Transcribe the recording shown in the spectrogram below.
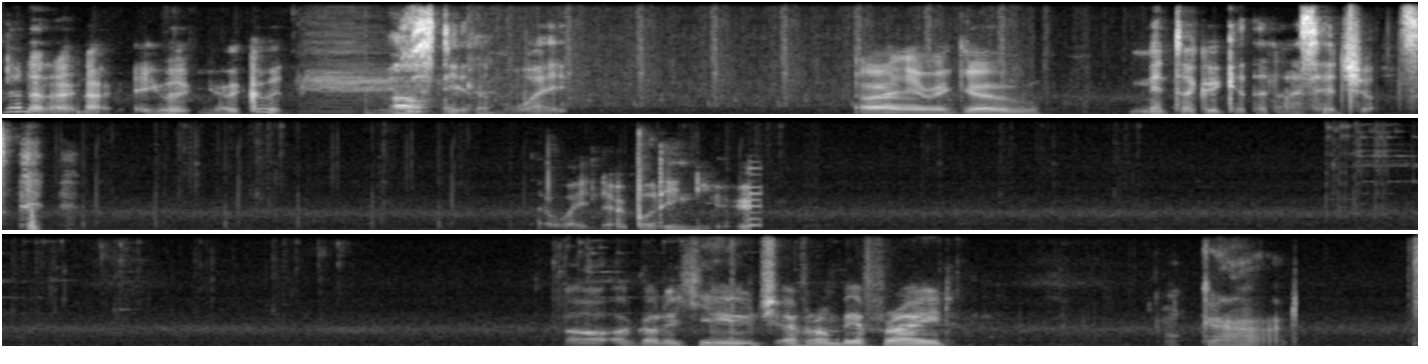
No, no, no, no. You, you're good. You Oh, steer okay. them away. All right, here we go. Meant I could get the nice headshots. that way nobody knew. Oh, I've got a huge. Everyone be afraid. Oh god.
